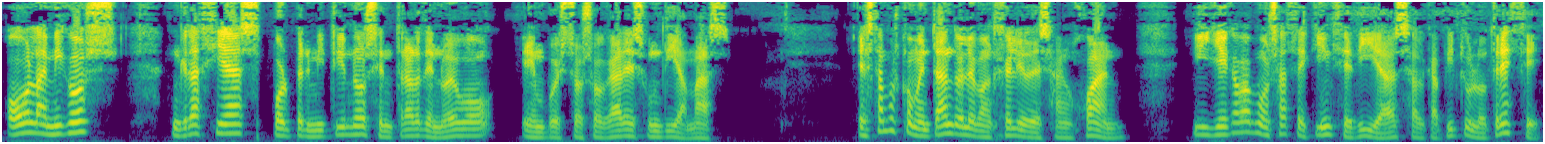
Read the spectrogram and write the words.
Hola amigos, gracias por permitirnos entrar de nuevo en vuestros hogares un día más. Estamos comentando el Evangelio de San Juan y llegábamos hace quince días al capítulo trece,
